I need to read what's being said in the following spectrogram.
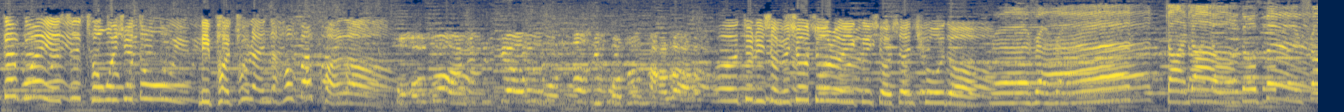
该不会也是从文学动物园里跑出来，然后发狂了？蛤蟆，你们家我到底跑到哪了？呃，这里什么时候多了一个小山丘的？人人站在我的背上。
